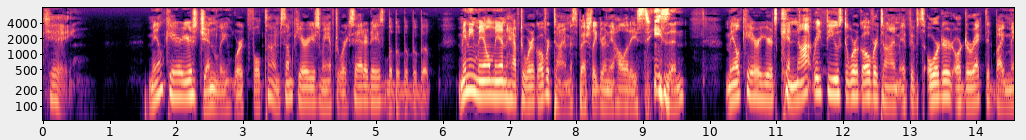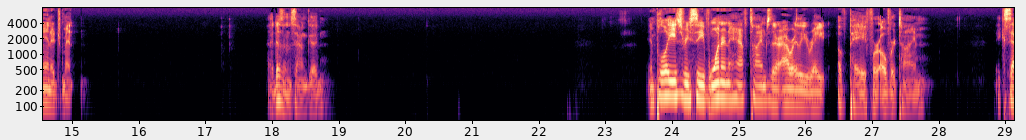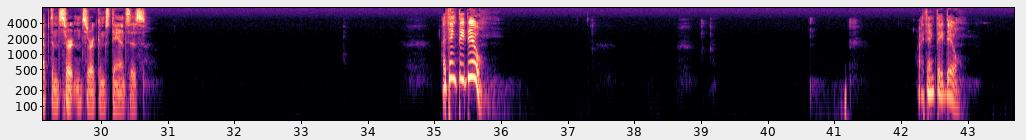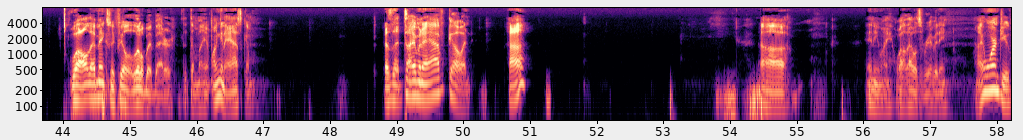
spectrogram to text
Okay. Mail carriers generally work full time. Some carriers may have to work Saturdays, blah, blah, blah, blah, blah. Many mailmen have to work overtime, especially during the holiday season. Mail carriers cannot refuse to work overtime if it's ordered or directed by management. That doesn't sound good. Employees receive one and a half times their hourly rate of pay for overtime, except in certain circumstances. I think they do. I think they do. Well, that makes me feel a little bit better. That the I'm going to ask them. How's that time and a half going? Huh? Uh, anyway, well, that was riveting. I warned you.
